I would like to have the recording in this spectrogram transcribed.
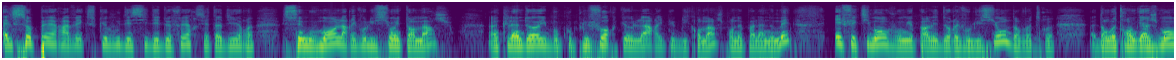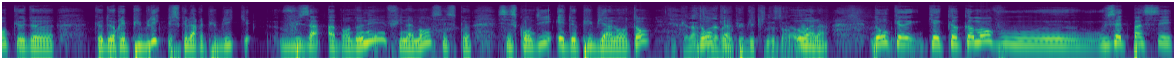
elle s'opère avec ce que vous décidez de faire, c'est-à-dire ce mouvement, la révolution est en marche, un clin d'œil beaucoup plus fort que la République en marche, pour ne pas la nommer. Effectivement, il vaut mieux parler de révolution dans votre dans votre engagement que de que de République, puisque la République vous a abandonné finalement, c'est ce que c'est ce qu'on dit et depuis bien longtemps. La Donc, République qui nous envoie. Voilà. Donc euh, comment vous vous êtes passé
